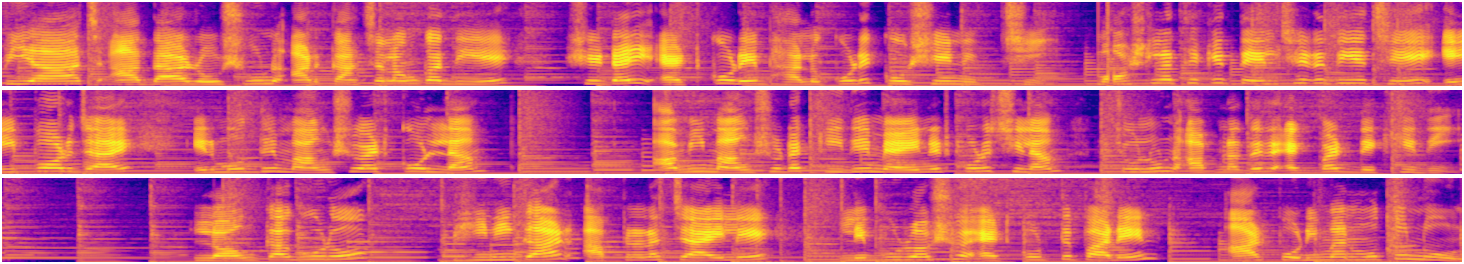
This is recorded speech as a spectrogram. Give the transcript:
পেঁয়াজ, আদা, রসুন আর কাঁচা লঙ্কা দিয়ে, সেটাই অ্যাড করে ভালো করে কষিয়ে নিচ্ছি। মশলা থেকে তেল ছেড়ে দিয়েছে, এই পর্যায়ে এর মধ্যে মাংস অ্যাড করলাম। আমি মাংসটা কী দিয়ে ম্যারিনেট করেছিলাম চলুন আপনাদের একবার দেখিয়ে দিই। লঙ্কা গুঁড়ো, ভিনিগার আপনারা চাইলে লেবুর রসও অ্যাড করতে পারেন, আর পরিমাণ মতো নুন।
